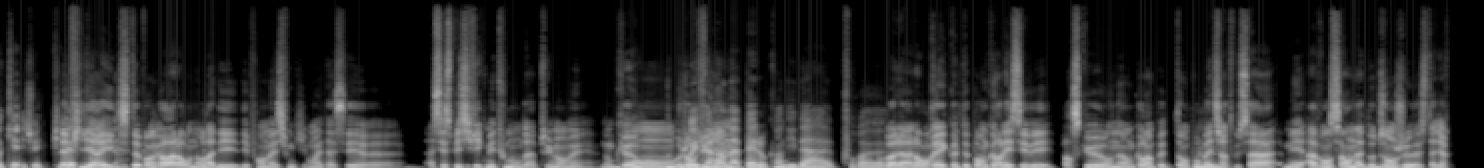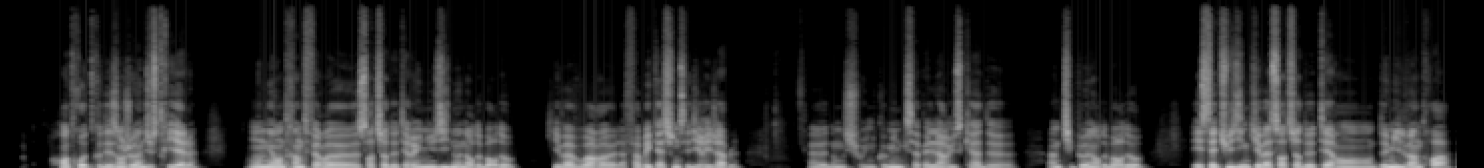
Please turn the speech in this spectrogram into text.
Ok, je vais être pilote. La filière euh, n'existe pas encore, alors on aura des, des formations qui vont être assez, euh, assez spécifiques, mais tout le monde, absolument, ouais. Donc euh, on- aujourd'hui, faire un appel aux candidats pour. voilà. Alors on récolte pas encore les CV parce qu'on a encore un peu de temps pour Mhm. bâtir tout ça, mais avant ça, on a d'autres enjeux, c'est-à-dire entre autres des enjeux industriels. On est en train de faire sortir de terre une usine au nord de Bordeaux qui va voir la fabrication de ces dirigeables, donc sur une commune qui s'appelle La Ruscade, un petit peu au nord de Bordeaux. Et cette usine qui va sortir de terre en 2023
